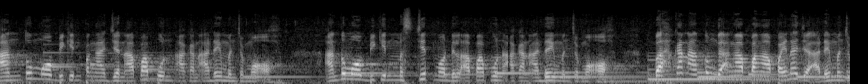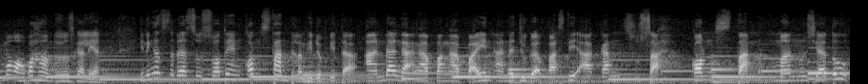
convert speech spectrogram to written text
Antum mau bikin pengajian apa pun akan ada yang mencemooh Antum mau bikin masjid model apa pun akan ada yang mencemooh. Bahkan antum nggak ngapa-ngapain aja ada yang mencemooh, paham teman sekalian? Ini kan sudah sesuatu yang konstan dalam hidup kita. Anda nggak ngapa-ngapain, Anda juga pasti akan susah. Konstan. Manusia tuh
